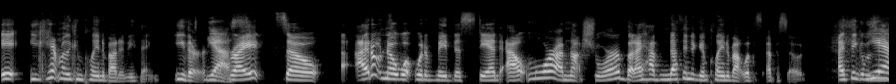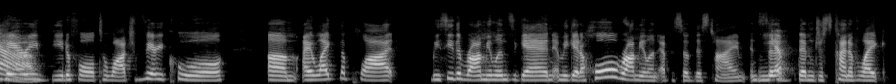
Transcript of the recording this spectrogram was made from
it you can't really complain about anything either. Yeah. Right. So I don't know what would have made this stand out more. I'm not sure, but I have nothing to complain about with this episode. I think it was Yeah. very beautiful to watch, very cool. Um, I like the plot. We see the Romulans again, and we get a whole Romulan episode this time instead Yep. of them just kind of like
